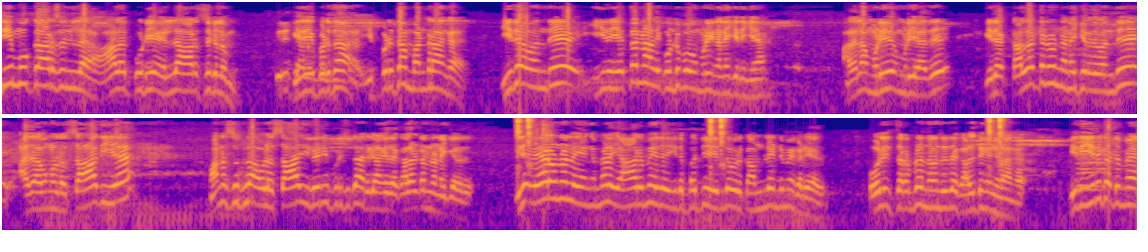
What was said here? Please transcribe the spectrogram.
திமுக அரசு இல்ல ஆளக்கூடிய எல்லா அரசுகளும். இது இப்படிதான் இப்படித்தான் பண்றாங்க. இத வந்து இதை எத்தனை நாளைக்கு கொண்டு போக முடியும்னு நினைக்கிறீங்க? அதெல்லாம் முடியவே முடியாது. இதை கலட்டணும்னு நினைக்கிறது வந்து அது அவங்களோட சாதிய மனசுக்குள்ள அவ்வளவு சாதி வெறி பிடிச்சு தான் இருக்காங்க இதை கலட்டணும்னு நினைக்கிறது. இதே வேற ஒண்ணும் இல்லை எங்க மேல யாருமே இதை இதை பத்தி எந்த ஒரு கம்ப்ளைண்ட்டுமே கிடையாது. போலீஸ் தரப்புல இருந்து வந்து இதை கழட்டுங்கிறாங்க. இது இருக்கட்டுமே.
